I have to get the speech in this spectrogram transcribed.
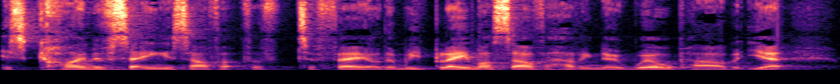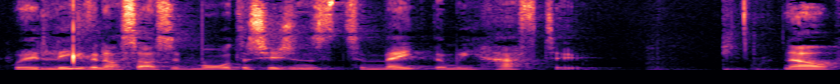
it's kind of setting yourself up for, to fail. Then we blame ourselves for having no willpower, but yet we're leaving ourselves with more decisions to make than we have to. Now,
